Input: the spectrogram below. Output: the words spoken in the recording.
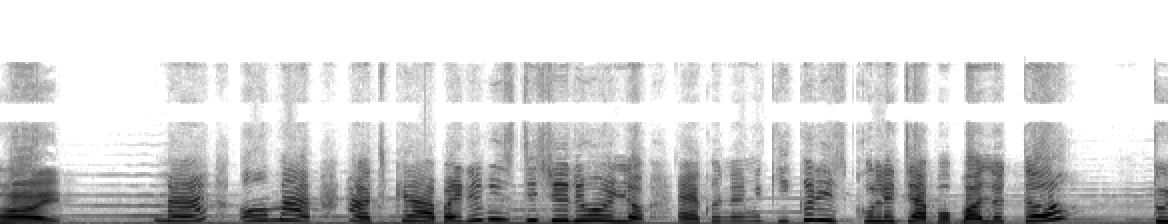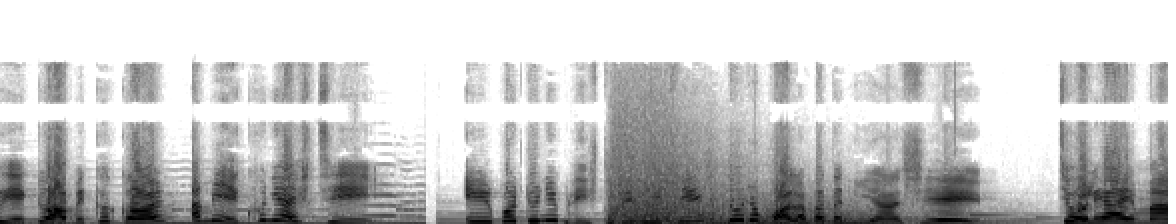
হয়। মা ও মা আজকে আবারও বৃষ্টি শুরু হলো। এখন আমি কি করে স্কুলে যাব বলো তো? তুই একটু অপেক্ষা কর আমি এক্ষুনি আসছি। এরপর টুনি বৃষ্টিতে ভিজে দুটো কলা পাতা নিয়ে আসে। চলে আয় মা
